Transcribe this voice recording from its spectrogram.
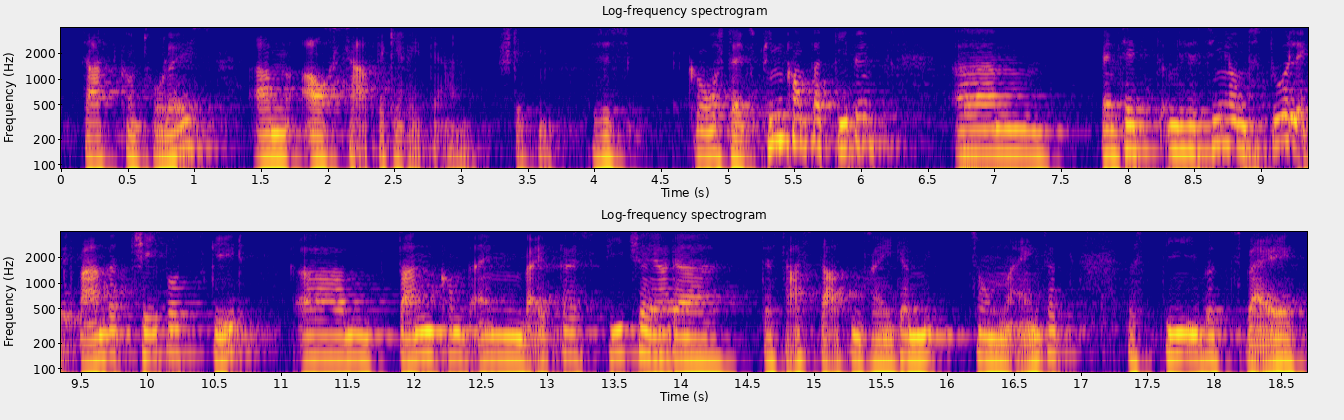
SAS-Controller ist, ähm, auch SATA-Geräte anstecken. Das ist großteils PIN-kompatibel. Ähm, Wenn es jetzt um diese Single- und Dual-Expander JBots geht, ähm, dann kommt ein weiteres Feature ja, der, der SAS-Datenträger mit zum Einsatz, dass die über zwei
